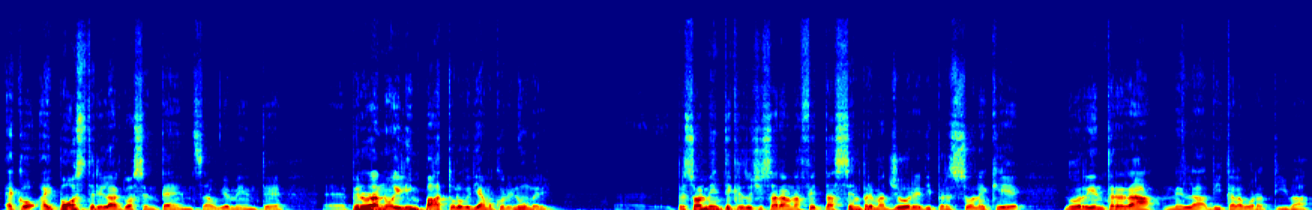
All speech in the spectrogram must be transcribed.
Ecco, ai posteri l'ardua sentenza, ovviamente. Eh, per ora noi l'impatto lo vediamo con i numeri. Eh, personalmente credo ci sarà una fetta sempre maggiore di persone che non rientrerà nella vita lavorativa,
